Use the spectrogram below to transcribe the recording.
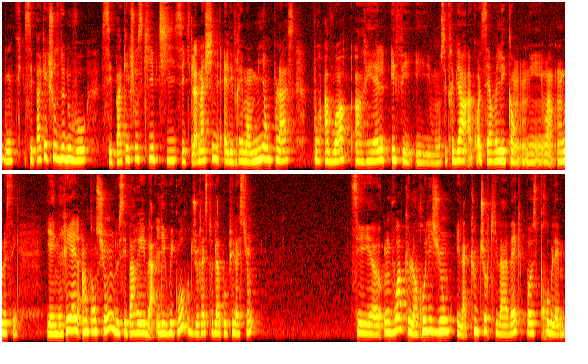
donc c'est pas quelque chose de nouveau, c'est pas quelque chose qui est petit, c'est que la machine elle est vraiment mise en place pour avoir un réel effet. Et on sait très bien à quoi servent les camps, on, est, voilà, on le sait. Il y a une réelle intention de séparer bah, les Ouïghours du reste de la population. Euh, on voit que leur religion et la culture qui va avec posent problème.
